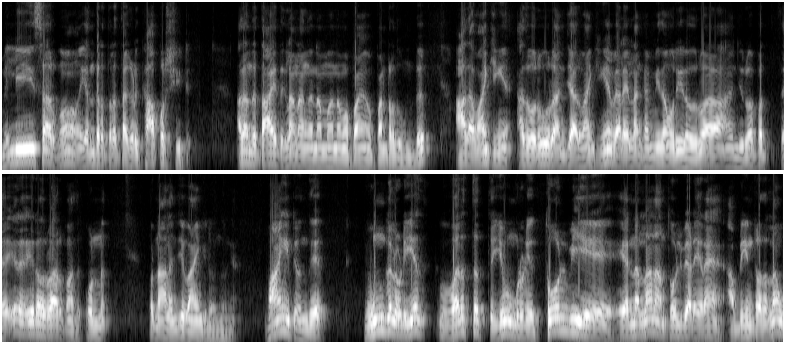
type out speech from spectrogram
மெல்லீஸாக இருக்கும் எந்திரத்தில் தகுடு காப்பர் ஷீட்டு அது அந்த தாயத்துக்கெலாம் நாங்கள் நம்ம நம்ம ப பண்ணுறது உண்டு. அதை வாங்கிக்கிங்க. அது ஒரு ஒரு அஞ்சாறு வாங்கிக்கிங்க. விலையெல்லாம் கம்மி தான் ஒரு இருபது ரூபா அஞ்சு ரூபா பத்து இருபது ரூபா இருக்கும் அது. ஒன்று ஒரு நாலஞ்சு வாங்கிட்டு வந்துருங்க. வாங்கிட்டு வந்து உங்களுடைய வருத்தத்தையும் உங்களுடைய தோல்வியை என்னெல்லாம் நான் தோல்வி அடைகிறேன் அப்படின்றதெல்லாம்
